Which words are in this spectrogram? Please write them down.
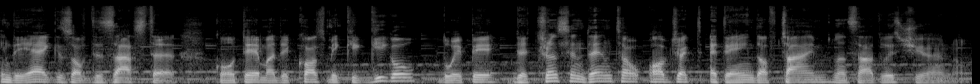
in the Eggs of Disaster, com o tema The Cosmic Giggle do EP The Transcendental Object at the End of Time, lançado este ano.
